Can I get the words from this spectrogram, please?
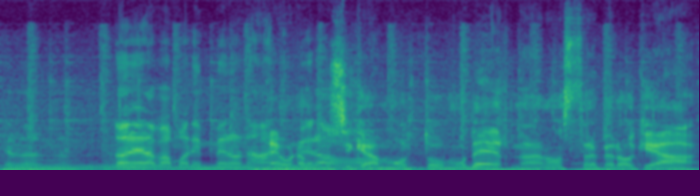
non, non eravamo nemmeno nati. È una però- musica molto moderna la nostra, però che ha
